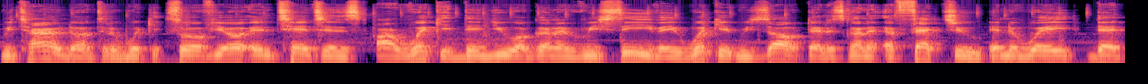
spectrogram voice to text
returned unto the wicked. So if your intentions are wicked, then you are going to receive a wicked result that is going to affect you in the way that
